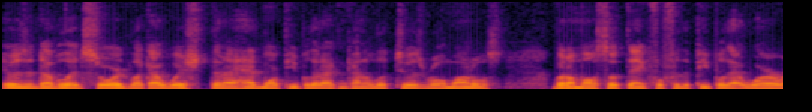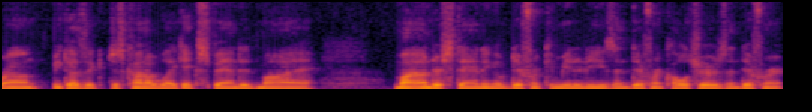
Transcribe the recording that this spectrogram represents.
it was a double edged sword. Like I wish that I had more people that I can kind of look to as role models, but I'm also thankful for the people that were around because it just kind of like expanded my my understanding of different communities and different cultures and different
